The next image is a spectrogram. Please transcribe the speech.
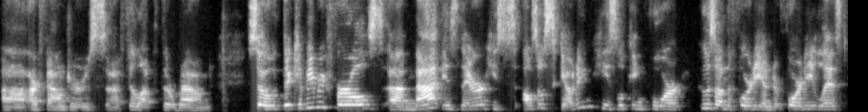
uh, our founders uh, fill up their round. So there can be referrals. Uh, Matt is there. He's also scouting. He's looking for who's on the 40 under 40 list,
